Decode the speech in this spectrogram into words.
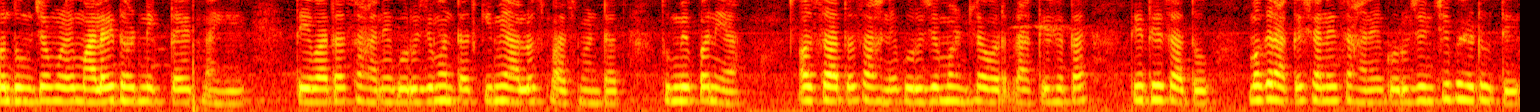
पण तुमच्यामुळे मलाही धड निघता येत नाही तेव्हा आता सहाने गुरुजी म्हणतात की मी आलोच पाच मिनिटात. तुम्ही पण या. असं आता सहाने गुरुजी म्हटल्यावर राकेश आता तिथे जातो. मग राकेश आणि सहाने गुरुजींची भेट होते.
